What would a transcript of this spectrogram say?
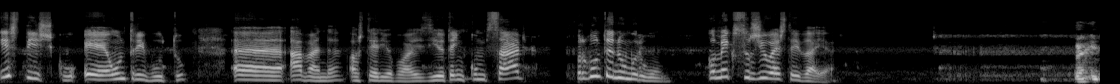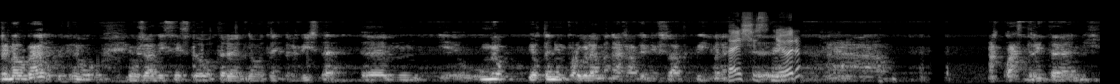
este disco é um tributo uh, à banda, aos Stereo Boys, e eu tenho que começar. Pergunta número um: como é que surgiu esta ideia? Bem, em primeiro lugar, eu, eu, já disse isso da outra, da outra entrevista. Um, eu, o meu, eu tenho um programa na Rádio Universidade de Coimbra. Deixe, senhor. há, há, quase 30 anos.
